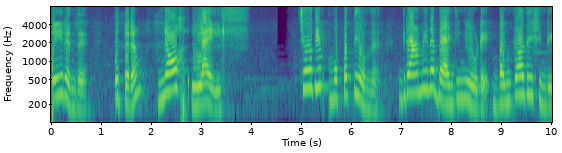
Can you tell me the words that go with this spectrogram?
പേരെന്ത്? ഉത്തരം നോഹ് ലൈൽസ്. ചോദ്യം മുപ്പത്തിയൊന്ന്. ഗ്രാമീണ ബാങ്കിങ്ങിലൂടെ ബംഗ്ലാദേശിന്റെ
